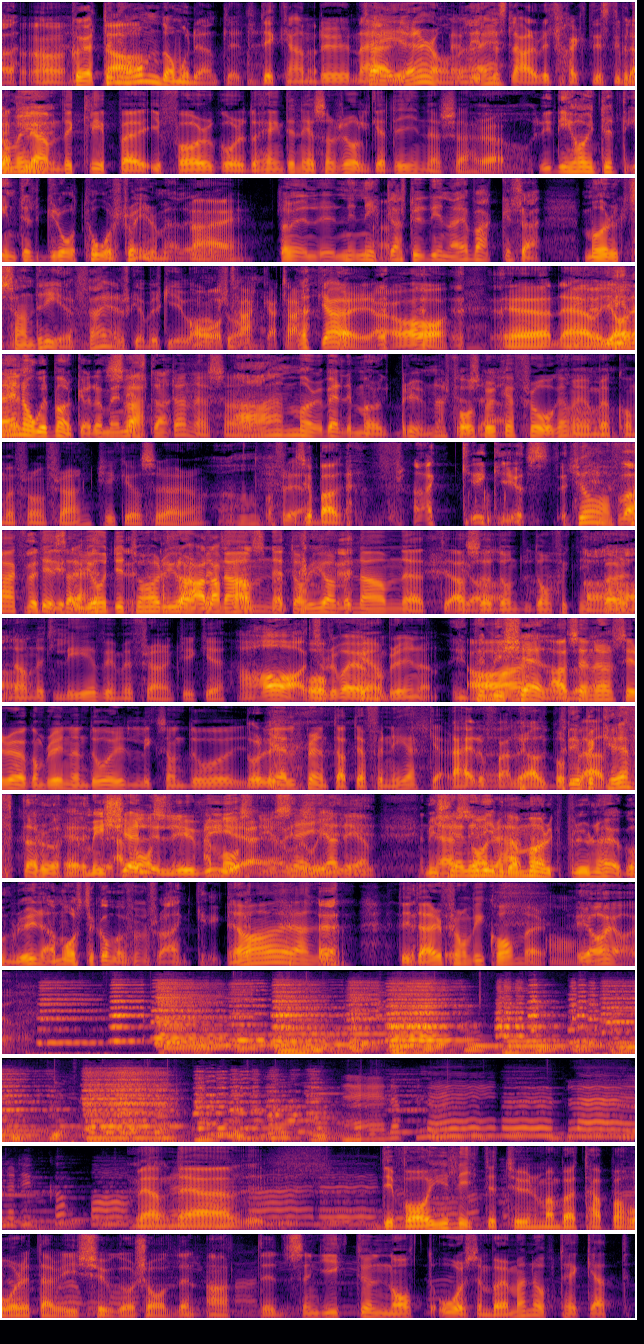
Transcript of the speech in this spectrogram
Sköter ni Ja. om dem ordentligt? Det kan du... Nej, Färgar ni dem? lite Nej. slarvigt faktiskt de ibland. är Jag ju- glömde klippa i förrgår, då hängde ner som rullgardiner så här. Ni ni har ju inte ett, inte ett grått hårstrå i dem heller. Nej. Så, Ni- Niklas, du, dina är vackert så här, mörkt sandréfärger ska jag beskriva Ja, som. tackar, tackar. Ja. Eh, nej, Dina jag, är något mörkare. De är Svarta nästan, nästan. Ja, mör, väldigt mörkt bruna. jag Folk brukar fråga mig om jag kommer från Frankrike och sådär. Varför Jag det? ska bara... Frankrike just. Ja, Varför faktiskt. det? Jo, det har att göra med namnet. Det har att göra med namnet. Alltså, Ja. de, de förknippar namnet Levi med Frankrike. Jaha, jag trodde det var eh, ögonbrynen. Inte Michel. Ja, då, sen när de ser ögonbrynen, då, är det liksom, då, är det- hjälper det inte att jag förnekar. Nej, då faller allt på det plats. bekräftar du. Eh, Michel Jag måste- jag måste ju säga det. Michel det med de mörkbruna ögonbrynen, han måste komma från Frankrike. Ja, ja, det är därifrån vi kommer. ja, ja. ja. Men eh, det var ju lite tur när man började tappa håret där i 20-årsåldern att eh, sen gick det väl något år, sen började man upptäcka att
